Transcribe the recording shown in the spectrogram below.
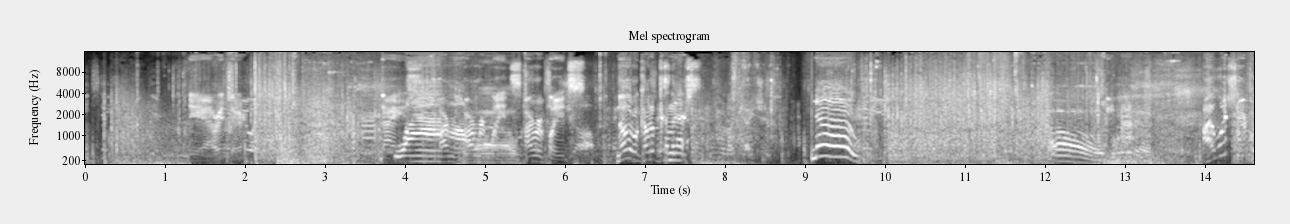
Aid station right there. Yeah, right there. Nice. Wow. Armor, armor wow. plates. Armor plates. Another one coming up. Coming up. No. Oh. Damn. I wish everyone.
